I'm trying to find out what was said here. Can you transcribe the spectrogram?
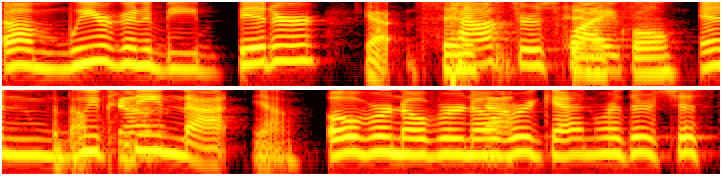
um, we are going to be bitter yeah. Cynic- pastors' wives, and we've that. seen that yeah. over and over and yeah. over again, where there's just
